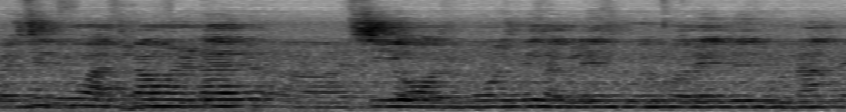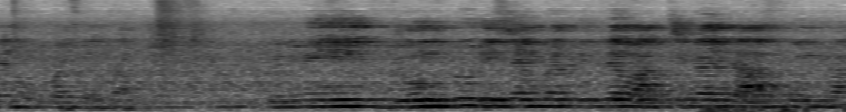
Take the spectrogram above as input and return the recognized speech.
कशी तुम्ही वाचता म्हणल्यार शी ऑलमोस्ट सगळे स्कूल कॉलेज जुनांतल्यान ओपन जाता तुम्ही जून टू डिसेंबर तितले वाचचे काय जास्त उरना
